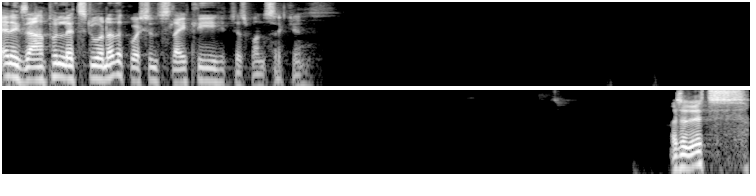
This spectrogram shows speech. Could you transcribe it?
an example, let's do another question. Slightly, just one second. So let's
